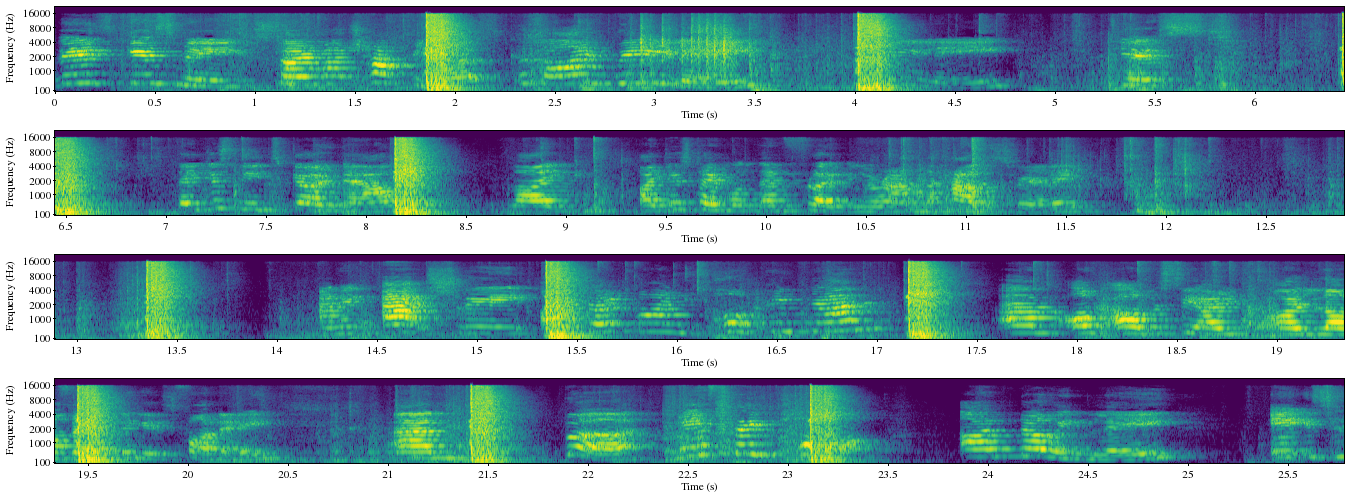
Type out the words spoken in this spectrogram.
This gives me so much happiness because I really, really just, they just need to go now. Like, I just don't want them floating around the house really. And it actually, I don't mind popping them. Um, obviously I, love it, I think it's funny. Um, but if they pop unknowingly, it is the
